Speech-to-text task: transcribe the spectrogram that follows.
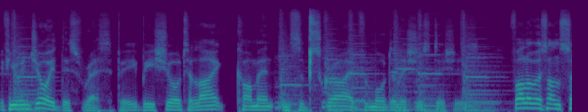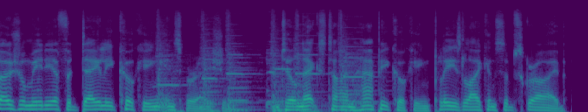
If you enjoyed this recipe, be sure to like, comment, and subscribe for more delicious dishes. Follow us on social media for daily cooking inspiration. Until next time, happy cooking. Please like and subscribe.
